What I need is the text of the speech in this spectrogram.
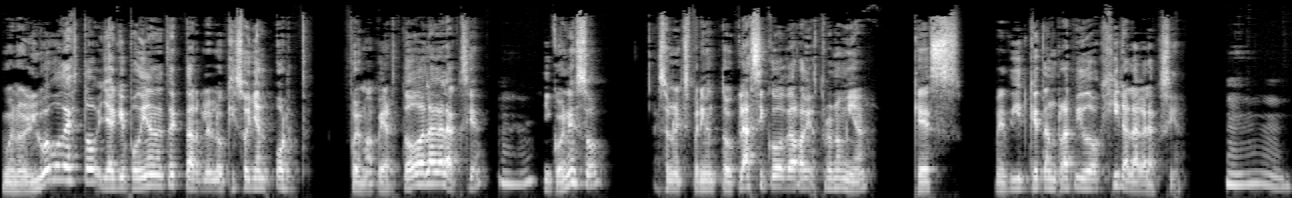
Y bueno, y luego de esto, ya que podían detectarle, lo que hizo Jan Ort fue mapear toda la galaxia y con eso hacer un experimento clásico de radioastronomía, que es medir qué tan rápido gira la galaxia. Mm,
